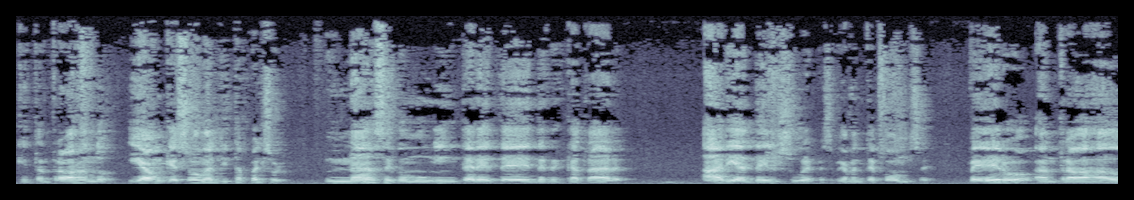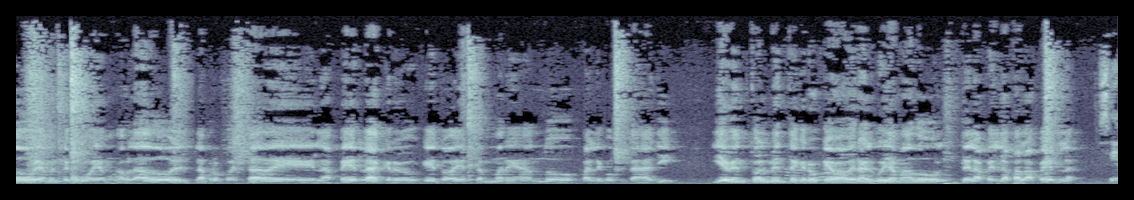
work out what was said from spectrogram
que están trabajando y aunque son artistas para el sur, nace como un interés de, de rescatar áreas del sur, específicamente Ponce, pero han trabajado, obviamente, como habíamos hablado, la propuesta de la perla, creo que todavía están manejando un par de cositas allí y eventualmente creo que va a haber algo llamado de la perla para la perla. Sí.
